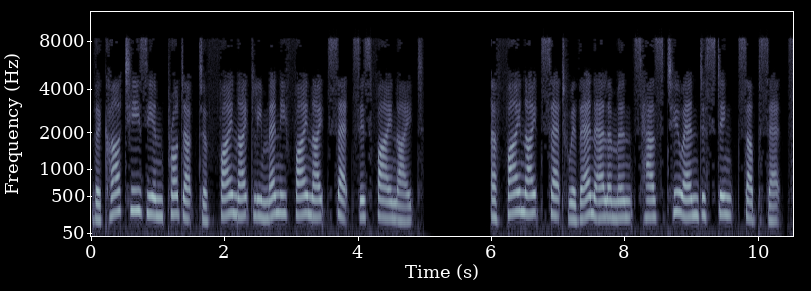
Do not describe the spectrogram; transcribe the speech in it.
the Cartesian product of finitely many finite sets is finite. A finite set with n elements has two n distinct subsets.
